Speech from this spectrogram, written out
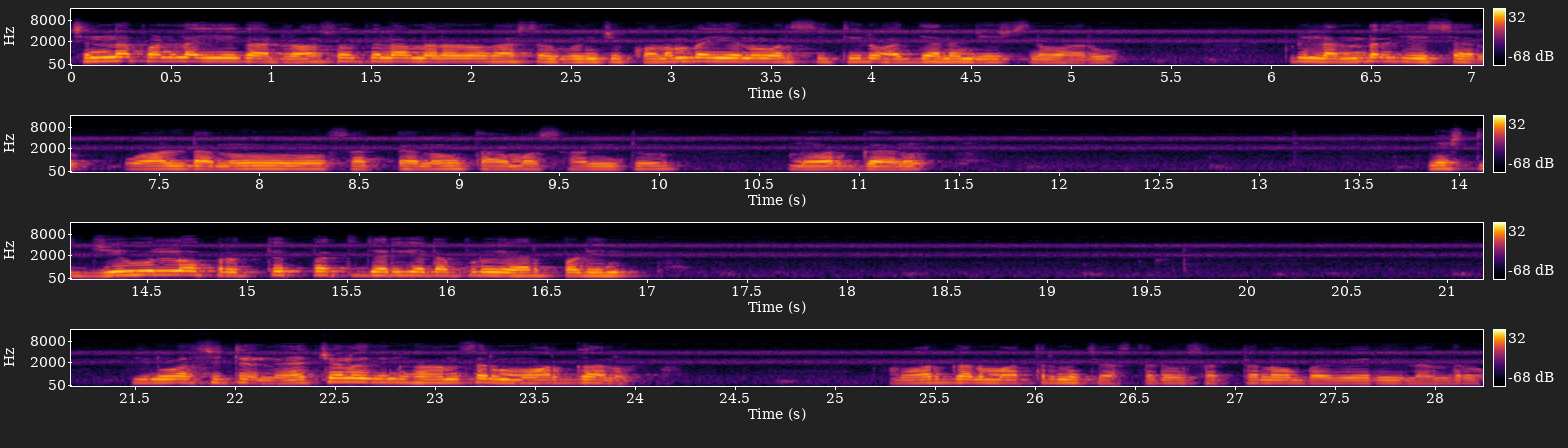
చిన్న పండ్ల ఈగ డ్రాసోఫిలా మెలనోగాస్టర్ గురించి కొలంబో యూనివర్సిటీలో అధ్యయనం చేసిన వారు. ఇప్పుడు వీళ్ళందరూ చేశారు. Walton Sutton Thomas Hunt Morgan. Next జీవుల్లో ప్రత్యుత్పత్తి జరిగేటప్పుడు ఏర్పడి యూనివర్సిటీ యాక్చువల్గా దీనికి ఆన్సర్ మోర్గాను. మోర్గాన్ మాత్రమే చేస్తాడు. సట్టను బవేరి వీళ్ళందరూ.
